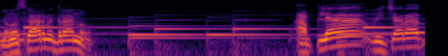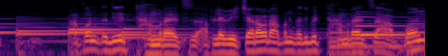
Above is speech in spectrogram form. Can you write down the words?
नमस्कार मित्रांनो. आपल्या विचारात आपण कधी ठाम राहायचं आपल्या विचारावर आपण कधी बी ठाम राहायचं आपण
